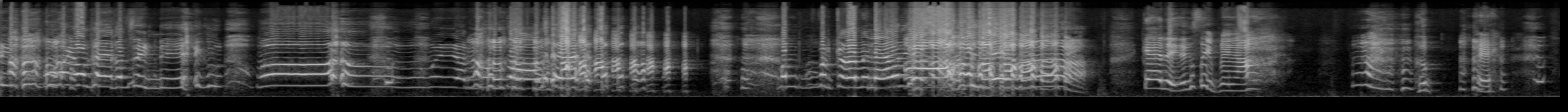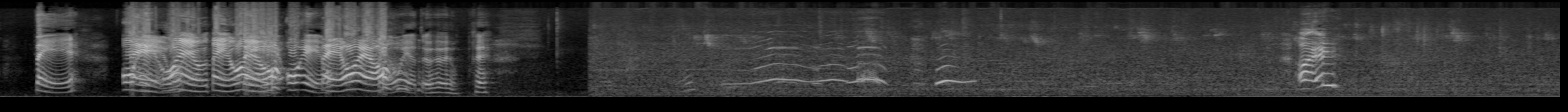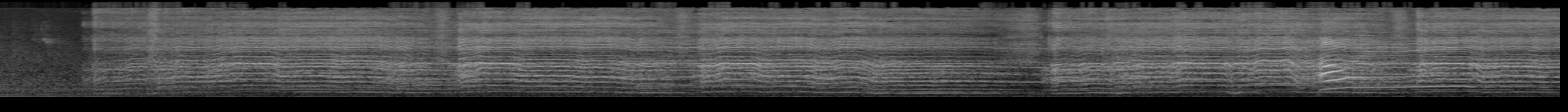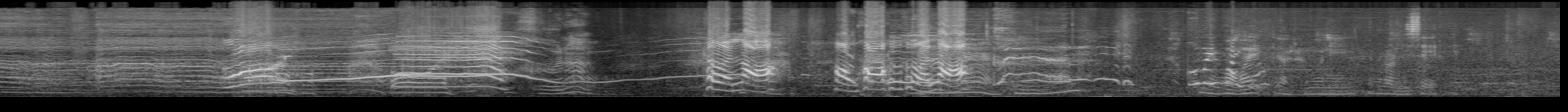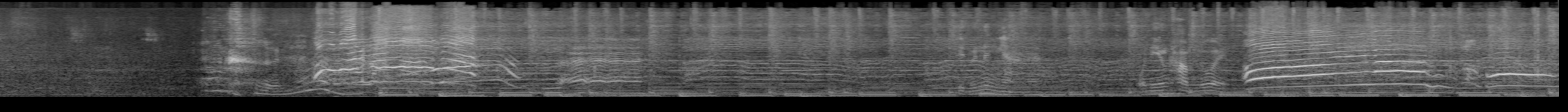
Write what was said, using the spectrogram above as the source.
โอเคกับสิ่งนี้กูมึงไม่อยากดูต่อเลยมันมันเกินไปแล้วเนี่ยแกเด็กตั้งสิบเลยนะฮึบ เต๋เต๋โอเต๋เอ๋โอเอ๋วเต๋โอเต๋เอมคอคือเขินเหรอ โอ้ไม่บอกว่าอยากทำวันนี้ให้เป็นวันพิเศษไงก็มันเขินมากอะติดไว้หนึ่งอย่างนะ วันนี้ต้องทำด้วย โอ้ยมันโอ้ย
